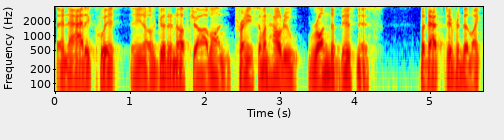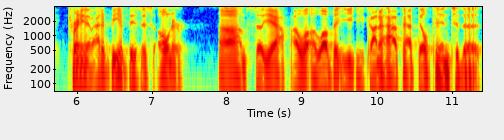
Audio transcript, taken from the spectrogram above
an adequate, you know, a good enough job on training someone how to run the business, but that's different than like training them how to be a business owner. Um, so yeah, I, lo- I love that you, you kind of have that built into the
